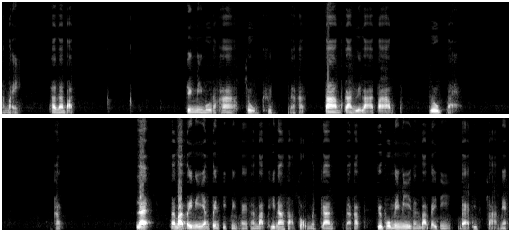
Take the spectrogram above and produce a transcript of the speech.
ทำไมธนบัตร จึงมีมูลค่าสูงขึ้นนะครับ ตามการเวลาตามรูปแบบครับ และธนบัตรใบนี้ยังเป็นอีกหนึ่งในธนบัตรที่น่าสะสมเหมือนกันนะครับ คือผมไม่มีธนบัตรใบนี้แบบที่สามเนี่ย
